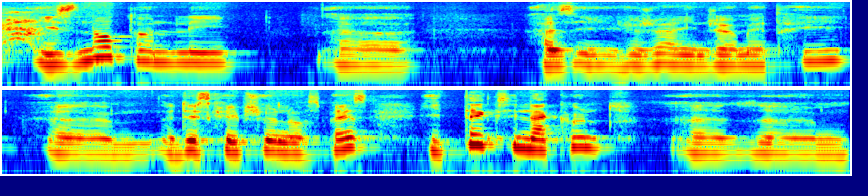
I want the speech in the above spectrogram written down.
is not only, uh, as usual in geometry, um, a description of space, it takes in account uh, the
